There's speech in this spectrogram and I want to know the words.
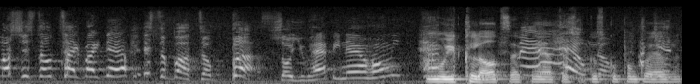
my shit's so tight right now, it's about to bust. So you happy now, homie? Mój klocek, nie? Ja też go z no. kupą kojarzę. Man,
